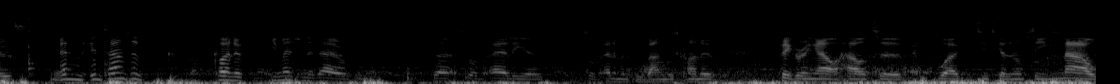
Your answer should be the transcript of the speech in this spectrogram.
it's, And in terms of kind of, you mentioned it there, obviously, the sort of earlier sort of elements of the band was kind of figuring out how to work the two together. And obviously now,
